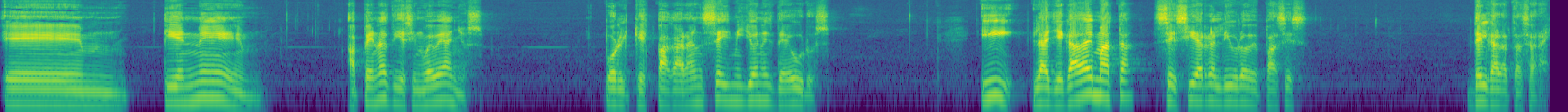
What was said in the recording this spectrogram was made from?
eh, tiene apenas 19 años, por el que pagarán 6 millones de euros. Y la llegada de Mata se cierra el libro de pases del Galatasaray.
